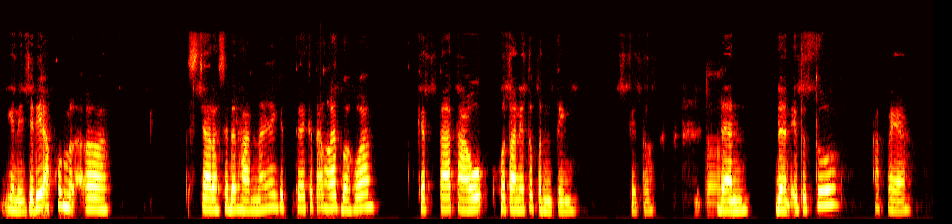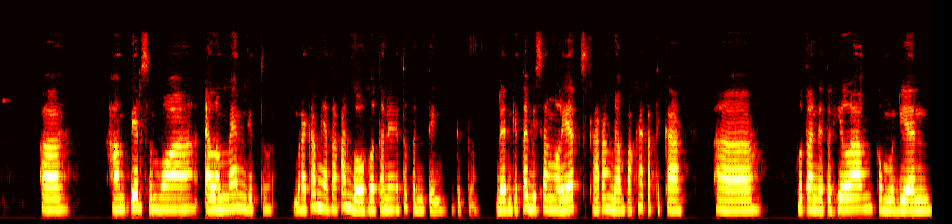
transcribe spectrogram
gini. Jadi aku uh, secara sederhananya gitu ya kita ngeliat bahwa kita tahu hutan itu penting gitu. Betul. Dan dan itu tuh apa ya? Uh, hampir semua elemen gitu. Mereka menyatakan bahwa hutan itu penting gitu. Dan kita bisa ngelihat sekarang dampaknya ketika uh, hutan itu hilang, kemudian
